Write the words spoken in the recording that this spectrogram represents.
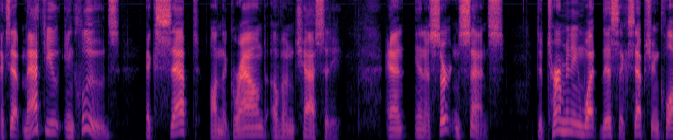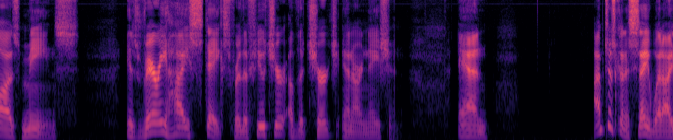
except Matthew includes except on the ground of unchastity. And in a certain sense, determining what this exception clause means is very high stakes for the future of the church in our nation. And I'm just going to say what I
